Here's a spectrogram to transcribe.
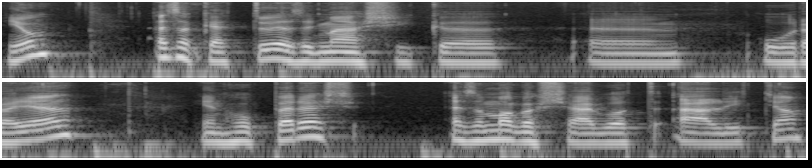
Jó? Ez a kettő, ez egy másik ö, ö, órajel, ilyen hopperes, ez a magasságot állítja.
